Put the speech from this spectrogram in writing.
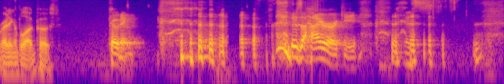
writing a blog post? Coding. There's a hierarchy. Yes.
